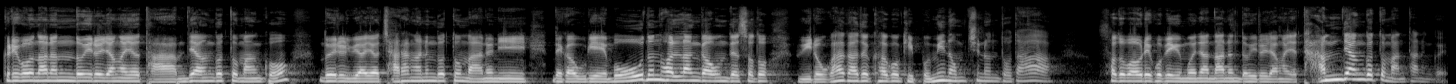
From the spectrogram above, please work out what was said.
그리고 나는 너희를 향하여 담대한 것도 많고 너희를 위하여 자랑하는 것도 많으니 내가 우리의 모든 환란 가운데서도 위로가 가득하고 기쁨이 넘치는도다. 사도 바울의 고백이 뭐냐? 나는 너희를 향하여 담대한 것도 많다는 거예요.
